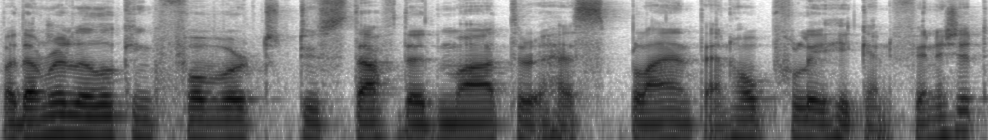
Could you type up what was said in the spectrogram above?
but I'm really looking forward to stuff that mod author has planned and hopefully he can finish it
